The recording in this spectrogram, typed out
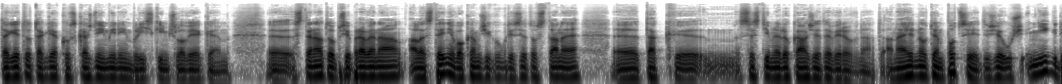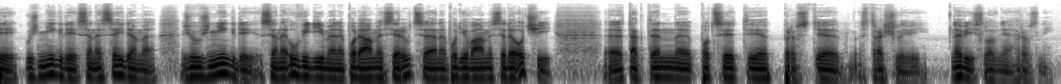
tak je to tak jako s každým jiným blízkým člověkem. Eh, jste na to připravená, ale stejně v okamžiku, kdy se to stane, eh, tak se s tím nedokážete vyrovnat. A najednou ten pocit, že už nikdy, už nikdy se nesejdeme, že už nikdy se neuvidíme, nepodáme si ruce a nepodíváme se do očí, tak ten pocit je prostě strašlivý, nevýslovně hrozný.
